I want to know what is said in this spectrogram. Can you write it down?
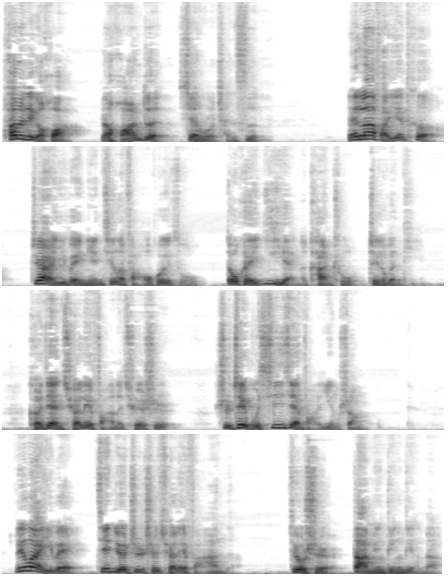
他的这个话让华盛顿陷入了沉思，连拉法耶特这样一位年轻的法国贵族都可以一眼的看出这个问题，可见权利法案的缺失是这部新宪法的硬伤。另外一位坚决支持权利法案的，就是大名鼎鼎的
